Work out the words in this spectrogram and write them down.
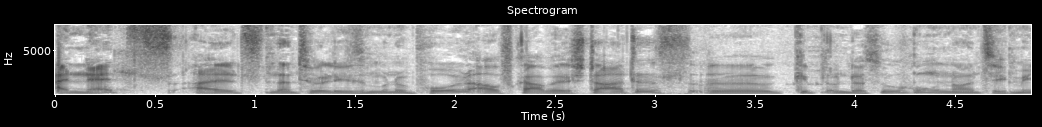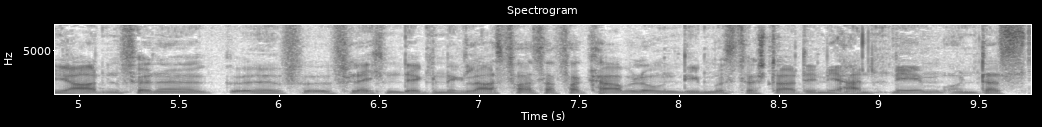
ein Netz als natürliches Monopol, Aufgabe des Staates, äh, gibt Untersuchungen, 90 Milliarden für eine äh, flächendeckende Glasfaserverkabelung, die muss der Staat in die Hand nehmen und das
